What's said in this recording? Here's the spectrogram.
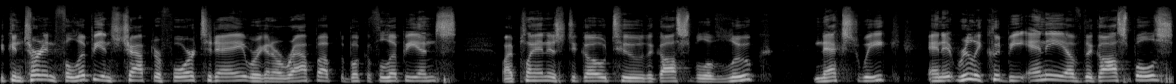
You can turn in Philippians chapter 4 today. We're going to wrap up the book of Philippians. My plan is to go to the Gospel of Luke next week, and it really could be any of the Gospels.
